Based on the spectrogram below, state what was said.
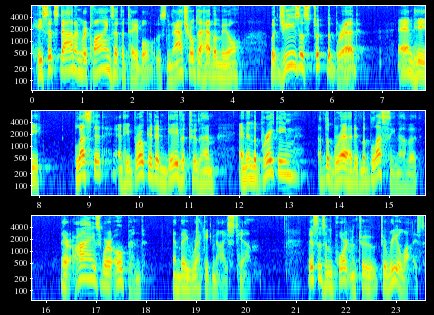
he sits down and reclines at the table. It was natural to have a meal, but Jesus took the bread and he blessed it and he broke it and gave it to them. And in the breaking of the bread, in the blessing of it, their eyes were opened and they recognized him. This is important to, to realize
